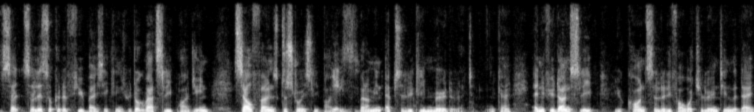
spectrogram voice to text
so, so let's look at a few basic things. We talk about sleep hygiene. Cell phones destroy sleep hygiene, yes. but I mean, absolutely murder it. Okay, and if you don't sleep, you can't solidify what you learned in the day.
